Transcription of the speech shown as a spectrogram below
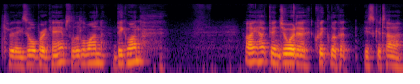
through these Ulbrich amps, a little one, big one. I hope you enjoyed a quick look at this guitar.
